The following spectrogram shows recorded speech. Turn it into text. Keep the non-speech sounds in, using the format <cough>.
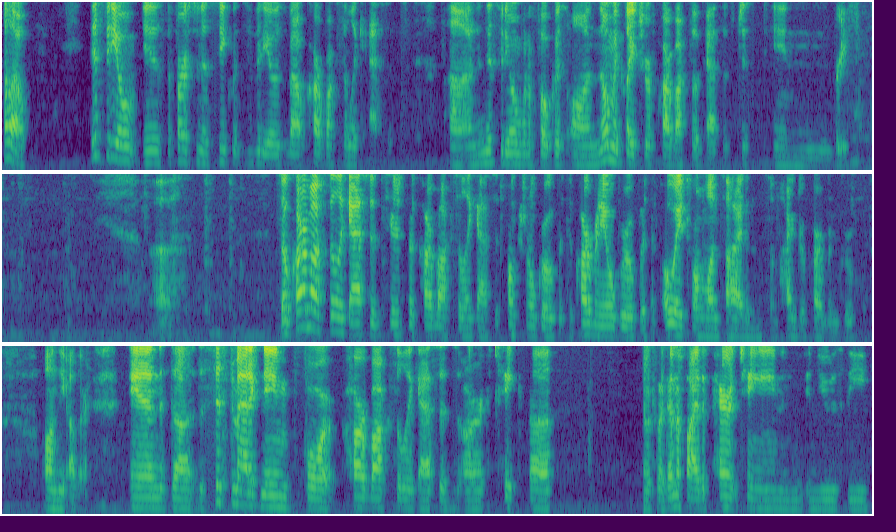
Hello. This video is the first in a sequence of videos about carboxylic acids. Uh, and in this video, I'm going to focus on nomenclature of carboxylic acids, just in brief. Uh, so carboxylic acids, here's the carboxylic acid functional group. It's a carbonyl group with an OH on one side and some hydrocarbon group on the other. And the, the systematic name for carboxylic acids are take the know, to identify the parent chain and, and use the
